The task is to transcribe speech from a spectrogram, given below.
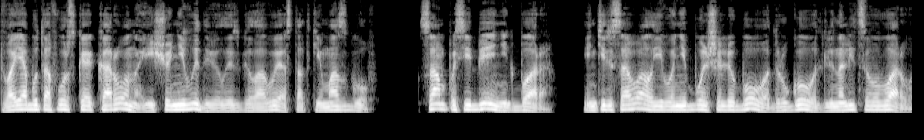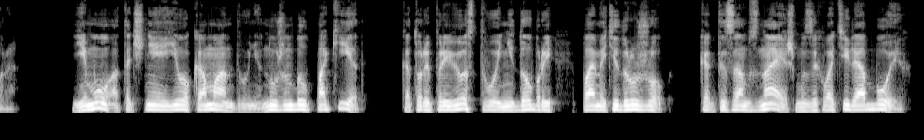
Твоя бутафорская корона еще не выдавила из головы остатки мозгов. Сам по себе Ник Бара интересовал его не больше любого другого длиннолицего варвара. Ему, а точнее его командованию, нужен был пакет, который привез твой недобрый памяти дружок. Как ты сам знаешь, мы захватили обоих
